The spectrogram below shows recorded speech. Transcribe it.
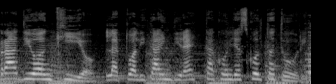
Radio Anch'io, l'attualità in diretta con gli ascoltatori.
